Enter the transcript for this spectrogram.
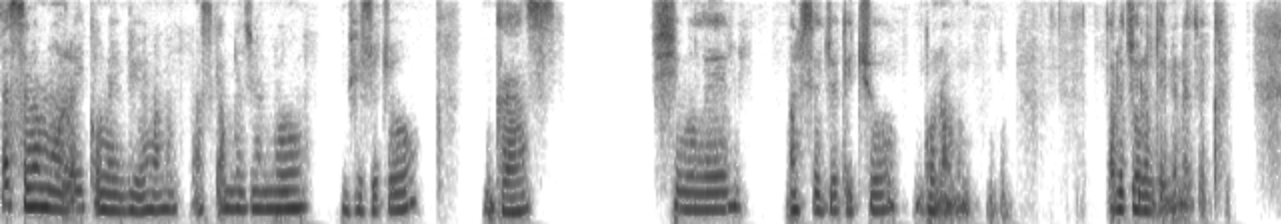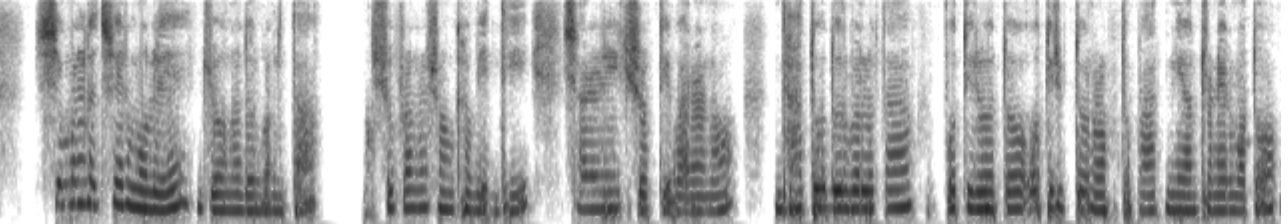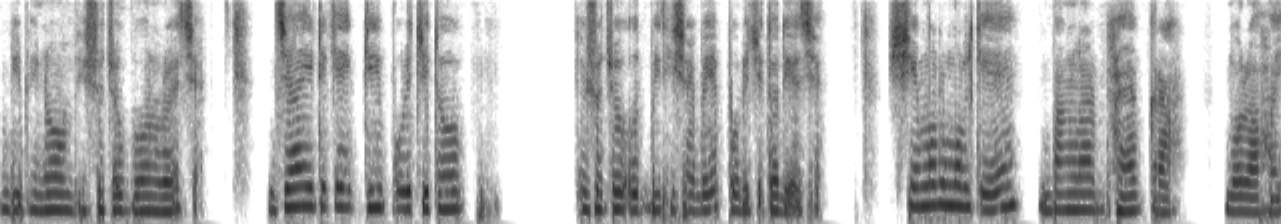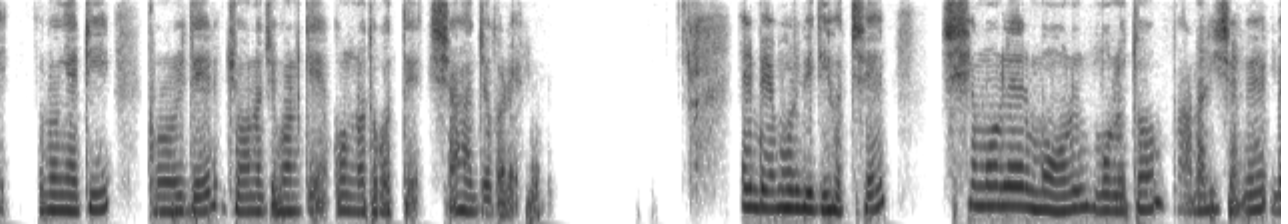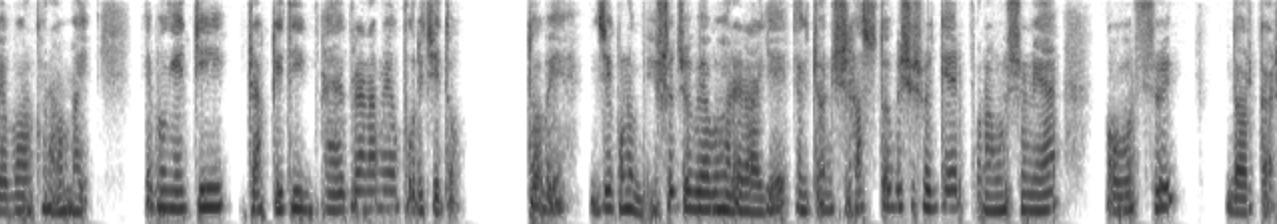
আসসালামু আলাইকুম এভরিওয়ান। আজকে আমরা জানব ভেষজ, গাছ, শিমুলের আশ্চর্য কিছু গুণাগুণ। তাহলে চলুন জেনে না যাক। শিমুল গাছের মূলে যৌন দুর্বলতা, শুক্রাণু সংখ্যা বৃদ্ধি, শারীরিক শক্তি বাড়ানো, ধাতু দুর্বলতা, প্রতিরোধ অতিরিক্ত রক্তপাত নিয়ন্ত্রণের মতো বিভিন্ন ভেষজ গুণ রয়েছে। যা এটিকে একটি পরিচিত ভেষজ উদ্ভিদ হিসাবে পরিচিত দিয়েছে। শিমুল মূলকে বাংলার ভায়াগ্রা বলা হয় এবং এটি পুরুষদের জনজীবনকে উন্নত করতে সাহায্য করে। এর ব্যবহার বিধি হচ্ছে, শিমুলের মূল মূলত পাউডার হিসেবে ব্যবহার করা হয় এবং এটি প্রাকৃতিক ভায়াগ্রা নামেও পরিচিত। তবে যে কোনো ভেষজ ব্যবহারের আগে একজন স্বাস্থ্য বিশেষজ্ঞের পরামর্শ নেওয়া অবশ্যই দরকার।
